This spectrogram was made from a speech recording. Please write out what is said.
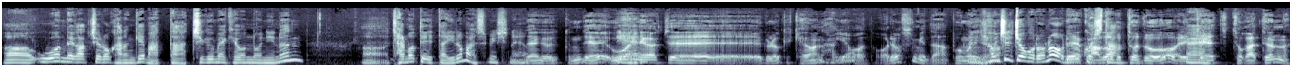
어 의원 내각제로 가는 게 맞다 지금의 개헌 논의는 어, 잘못되어 있다 이런 말씀이시네요. 네, 그, 근데 의원 내각제 그렇게 개헌하기 어렵습니다. 보면 현실적으로는 어려울 네, 것이다. 과거부터도 이렇게 네. 저 같은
